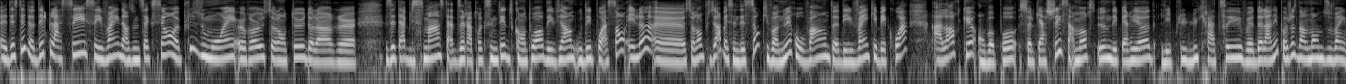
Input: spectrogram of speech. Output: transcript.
a décidé de déplacer ses vins dans une section plus ou moins heureuse selon eux de leurs établissements, c'est-à-dire à proximité du comptoir des viandes ou des poissons. Et là, selon plusieurs, ben, c'est une décision qui va nuire aux ventes des vins québécois alors qu'on va pas se le cacher, ça amorce une des périodes les plus lucratives de l'année pas juste dans le monde du vin,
